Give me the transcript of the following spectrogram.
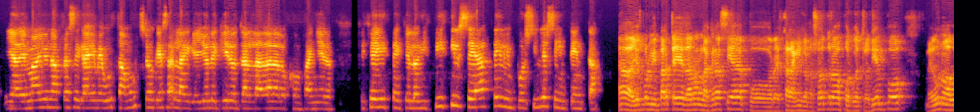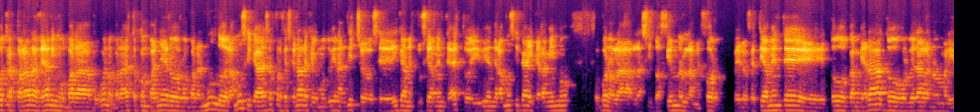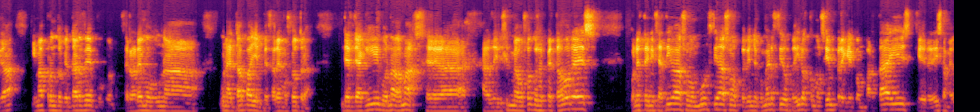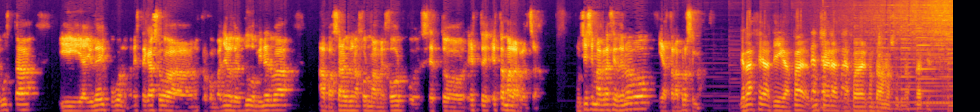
y además hay una frase que a mí me gusta mucho, que esa es la que yo le quiero trasladar a los compañeros. Es que dicen que lo difícil se hace y lo imposible se intenta. Nada, yo por mi parte daros las gracias por estar aquí con nosotros, por vuestro tiempo. Me uno a vuestras palabras de ánimo para, pues bueno, para estos compañeros o para el mundo de la música, esos profesionales que, como tú bien has dicho, se dedican exclusivamente a esto y viven de la música y que ahora mismo pues bueno, la, situación no es la mejor, pero efectivamente eh, todo cambiará, todo volverá a la normalidad y más pronto que tarde pues bueno, cerraremos una, etapa y empezaremos otra. Desde aquí, pues nada más, eh, a dirigirme a vosotros, espectadores, con esta iniciativa, somos Murcia, somos Pequeño Comercio, pediros como siempre que compartáis, que le deis a me gusta y ayudéis, pues bueno, en este caso a nuestros compañeros del dúo Minerva a pasar de una forma mejor pues esto, este, esta mala racha. Muchísimas gracias de nuevo y hasta la próxima. Gracias a ti, Gaspar. Muchas gracias por haber contado con nosotros. Gracias.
